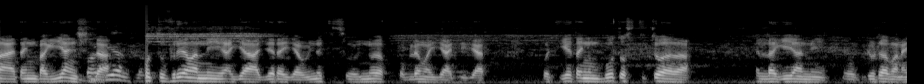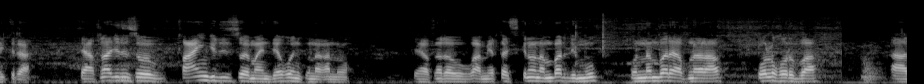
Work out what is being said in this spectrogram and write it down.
নাই তাই বাগিয়ে আনছিলা। তুফরে মানে আইয়া আজের আইয়া অন্য কিছু অন্য প্রবলেম আইয়া আজি যার গতিকে তাই বহুত অস্তিত্ব আরা লাগিয়ে আনি ও ভিডিওটা বানাইতরা তে আপনারা যদি ফাইন যদি মানে দেখুন কোনো কানো তে আপনারা আমি একটা স্ক্রিনের নাম্বার দিমু ফোন নাম্বারে আপনারা কল করবা আর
